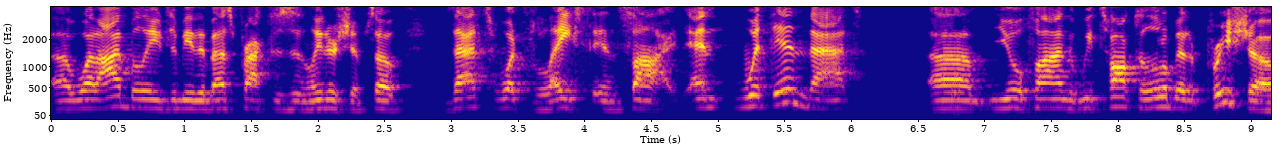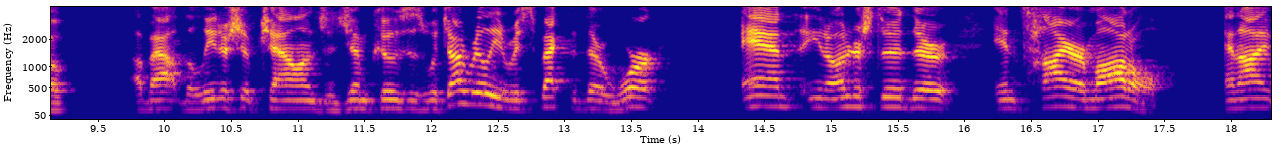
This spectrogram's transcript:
uh, what I believe to be the best practices in leadership. So that's what's laced inside. And within that um, you'll find that we talked a little bit of pre-show about the leadership challenge and Jim Kouzes, which I really respected their work and you know understood their entire model and I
